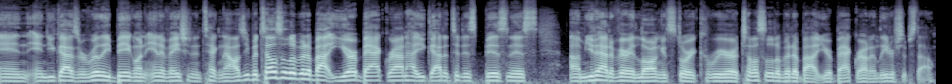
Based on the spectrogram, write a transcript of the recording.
and and you guys are really big on innovation and technology. But tell us a little bit about your background, how you got into this business. Um, you've had a very long and storied career. Tell us a little bit about your background and leadership style.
